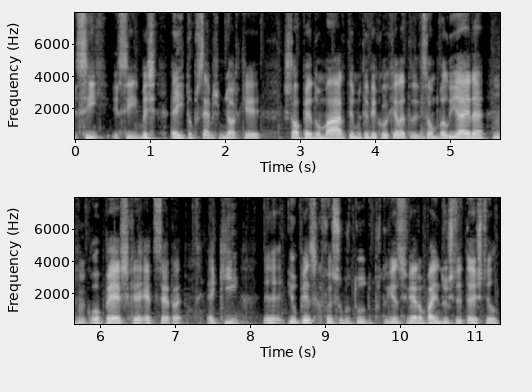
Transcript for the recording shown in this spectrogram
sim, sim, mas aí tu percebes melhor que está ao pé do mar, tem muito a ver com aquela tradição baleeira, uhum. com a pesca, etc. Aqui eu penso que foi sobretudo portugueses que vieram para a indústria têxtil,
